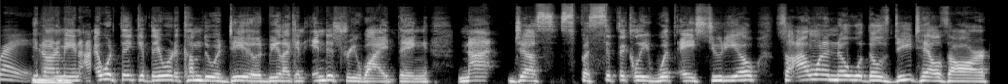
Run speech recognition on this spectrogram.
Right. You know what I mean? I would think if they were to come to a deal, it'd be like an industry wide thing, not just specifically with a studio. So I want to know what those details are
